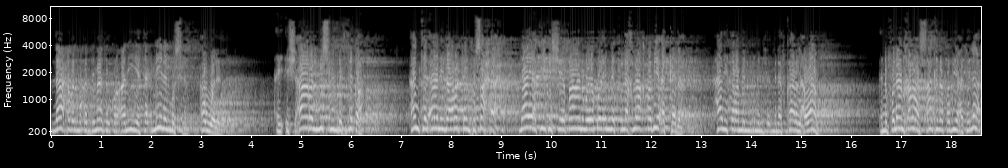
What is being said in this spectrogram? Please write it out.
لاحظ المقدمات القرآنية تأمين المسلم. أولا أي إشعار المسلم بالثقة. أنت الآن إذا أردت أن تصحح لا يأتيك الشيطان ويقول إنك في الأخلاق طبيعة كذا. هذه ترى من من من أفكار العوام. أن فلان خلاص هكذا طبيعته. لا.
